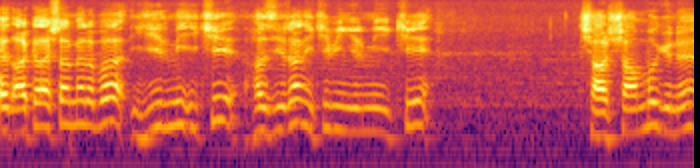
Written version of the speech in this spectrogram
Evet arkadaşlar merhaba. 22 Haziran 2022 Çarşamba günü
